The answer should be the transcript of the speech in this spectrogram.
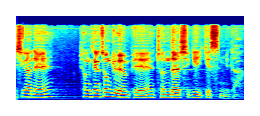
이 시간에 평생 선교연회 전달식이 있겠습니다.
